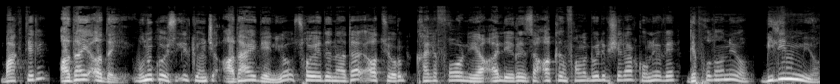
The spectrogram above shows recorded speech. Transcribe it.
Bakteri aday adayı. Bunu koyuyorsun ilk önce aday deniyor. Soyadını aday atıyorum. Kaliforniya, Ali Rıza, Akın falan böyle bir şeyler konuyor ve depolanıyor. Bilinmiyor.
